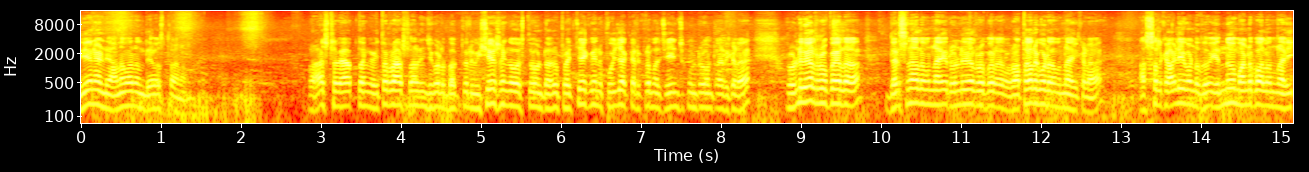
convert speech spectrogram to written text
ఇదేనండి అన్నవరం దేవస్థానం. రాష్ట్ర వ్యాప్తంగా ఇతర రాష్ట్రాల నుంచి కూడా భక్తులు విశేషంగా వస్తూ ఉంటారు. ప్రత్యేకమైన పూజా కార్యక్రమాలు చేయించుకుంటూ ఉంటారు ఇక్కడ. రెండు వేల రూపాయల దర్శనాలు ఉన్నాయి. రెండు వేల రూపాయల వ్రతాలు కూడా ఉన్నాయి ఇక్కడ. అస్సలు ఖాళీ ఉండదు. ఎన్నో మండపాలు ఉన్నాయి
